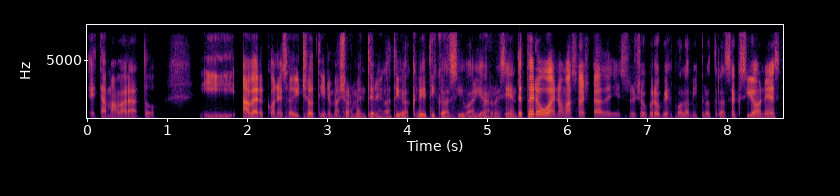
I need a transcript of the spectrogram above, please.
está más barato. Y, a ver, con eso dicho, tiene mayormente negativas críticas y varias recientes. Pero bueno, más allá de eso, yo creo que es por las microtransacciones.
